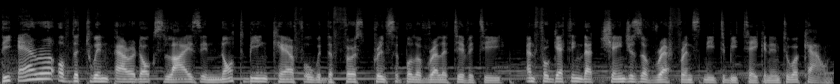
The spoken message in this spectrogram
The error of the twin paradox lies in not being careful with the first principle of relativity and forgetting that changes of reference need to be taken into account.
